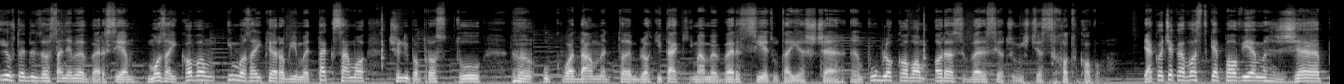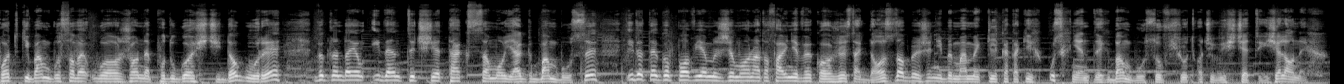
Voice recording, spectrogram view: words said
i wtedy dostaniemy wersję mozaikową i mozaikę robimy tak samo, czyli po prostu e, układamy te bloki tak i mamy wersję tutaj jeszcze e, półblokową oraz wersję oczywiście schodkową. Jako ciekawostkę powiem, że płotki bambusowe ułożone po długości do góry wyglądają identycznie tak samo jak bambusy i do tego powiem, że można to fajnie wykorzystać do ozdoby, że niby mamy kilka takich uschniętych bambusów wśród oczywiście tych zielonych.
